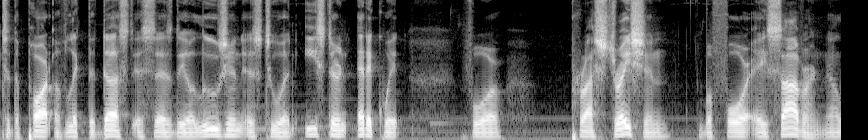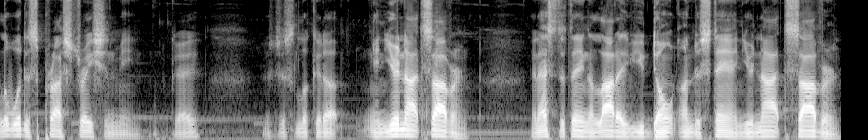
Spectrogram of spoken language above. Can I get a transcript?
to the part of lick the dust, it says the allusion is to an Eastern etiquette for prostration before a sovereign. Now, what does prostration mean? Okay, let's just look it up. And you're not sovereign. And that's the thing a lot of you don't understand. You're not sovereign.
